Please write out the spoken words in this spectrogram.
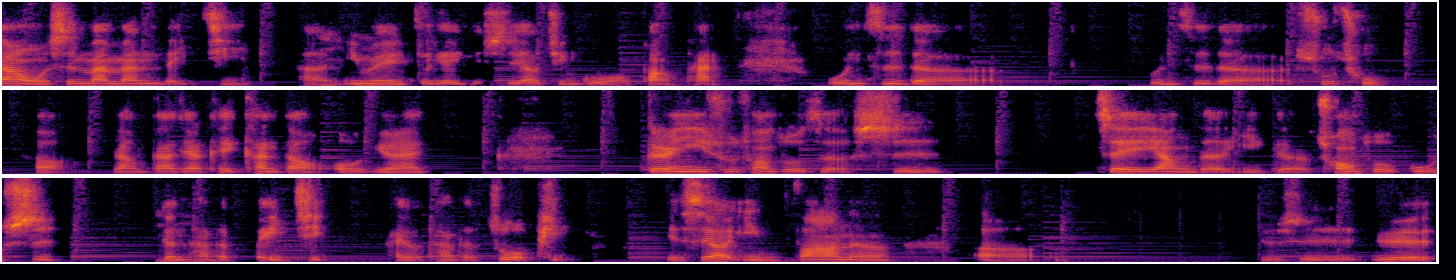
当然我是慢慢累积啊，因为这个也是要经过访谈、文字的文字的输出啊，让大家可以看到哦，原来个人艺术创作者是。这样的一个创作故事，跟他的背景，嗯、还有他的作品，也是要引发呢，呃，就是越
